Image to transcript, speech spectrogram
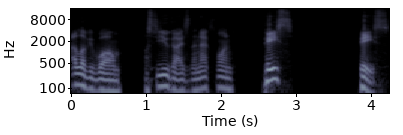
I love you all. I'll see you guys in the next one. Peace. Peace.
